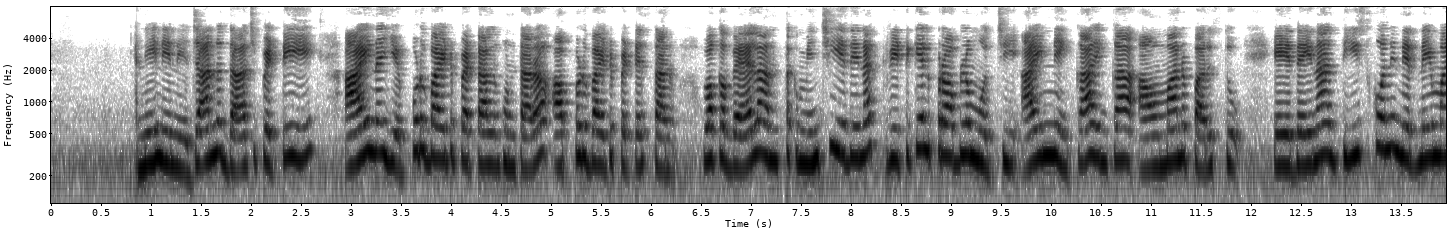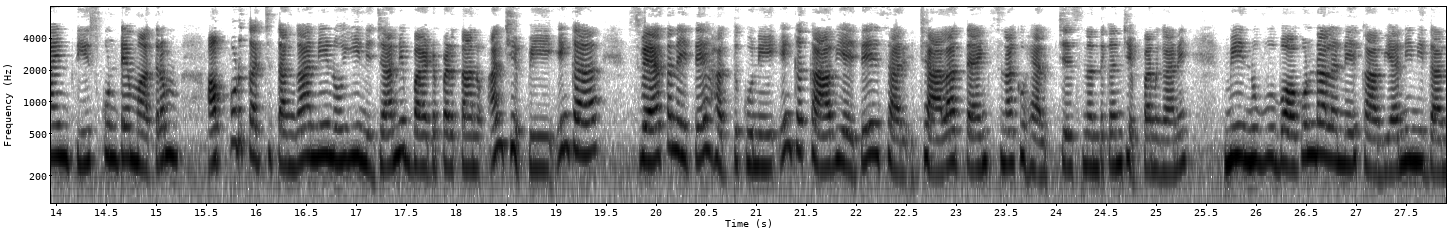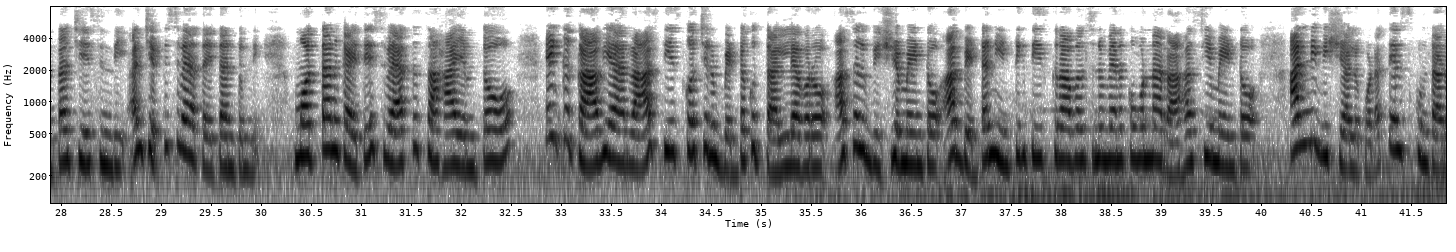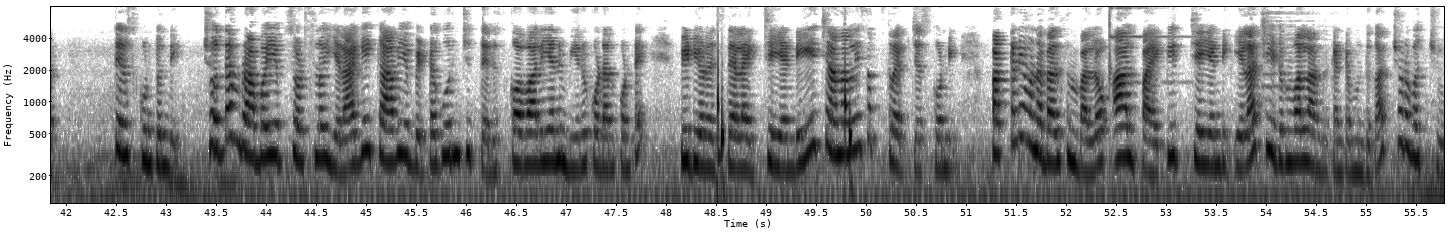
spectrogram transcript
నేను ఈ నిజాన్ని దాచిపెట్టి ఆయన ఎప్పుడు బయట పెట్టాలనుకుంటారో అప్పుడు బయట పెట్టేస్తాను. ఒకవేళ అంతకు మించి ఏదైనా క్రిటికల్ ప్రాబ్లం వచ్చి ఆయన్ని ఇంకా ఇంకా అవమానపరుస్తూ ఏదైనా తీసుకొని నిర్ణయం ఆయన తీసుకుంటే మాత్రం అప్పుడు ఖచ్చితంగా నేను ఈ నిజాన్ని బయటపెడతాను అని చెప్పి ఇంకా శ్వేతనైతే హత్తుకుని ఇంకా కావ్య అయితే సరే చాలా థ్యాంక్స్ నాకు హెల్ప్ చేసినందుకని చెప్పాను కానీ మీ నువ్వు బాగుండాలనే కావ్య నేను ఇదంతా చేసింది అని చెప్పి శ్వేత అయితే అంటుంది. మొత్తానికైతే శ్వేత సహాయంతో ఇంకా కావ్య రాసి తీసుకొచ్చిన బిడ్డకు తల్లెవరో అసలు విషయం ఏంటో ఆ బిడ్డని ఇంటికి తీసుకురావాల్సిన వెనుక ఉన్న రహస్యం ఏంటో అన్ని విషయాలు కూడా తెలుసుకుంటారు తెలుసుకుంటుంది. చూద్దాం రాబోయే ఎపిసోడ్స్లో ఎలాగే కావ్య బిడ్డ గురించి తెలుసుకోవాలి అని మీరు కూడా అనుకుంటే వీడియో నచ్చితే లైక్ చేయండి ఛానల్ని సబ్స్క్రైబ్ చేసుకోండి. పక్కనే ఉన్న బెల్ సింబల్లో ఆల్ పై క్లిక్ చేయండి. ఇలా చేయడం వల్ల అందరికంటే ముందుగా చూడవచ్చు.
